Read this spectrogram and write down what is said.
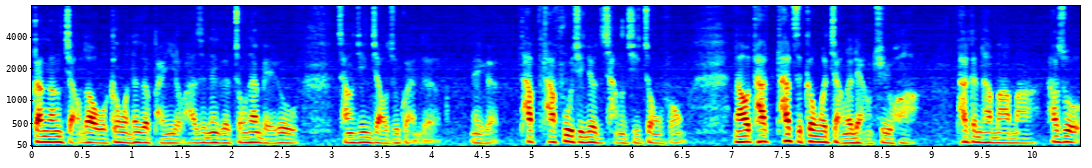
刚刚讲到，我跟我那个朋友，他是那个中山北路长青教主管的那个，他他父亲就是长期中风，然后他他只跟我讲了两句话，他跟他妈妈，他说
